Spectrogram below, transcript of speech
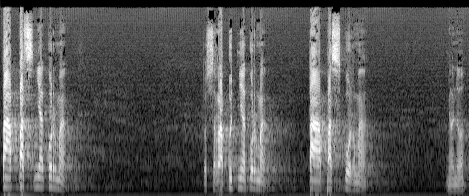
tapasnya kurma atau serabutnya kurma tapas kurma ngono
